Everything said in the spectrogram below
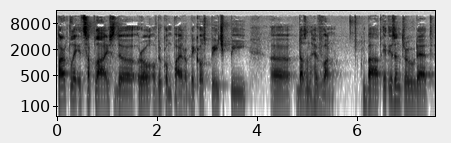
partly it supplies the role of the compiler because PHP uh, doesn't have one. But it isn't true that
